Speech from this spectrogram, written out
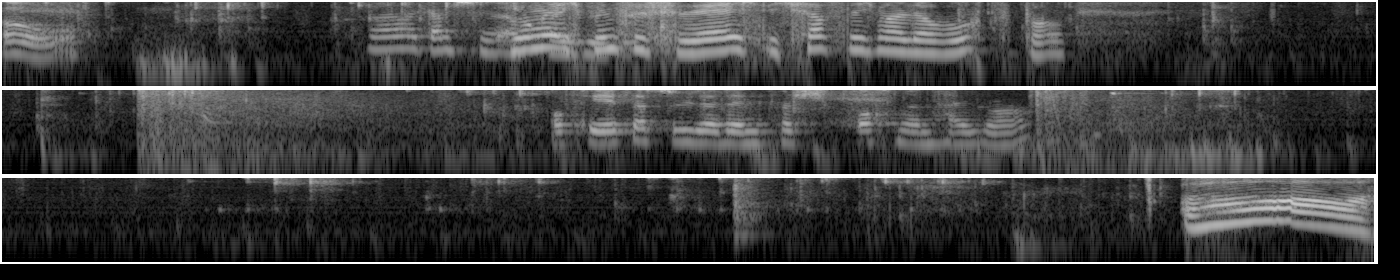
Oh. Ah, ganz schnell. Junge, ich bin zu schlecht. Ich schaff's nicht mal da hochzubauen. Okay, jetzt hast du wieder den versprochenen Halber. Oh!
